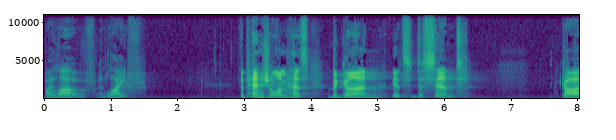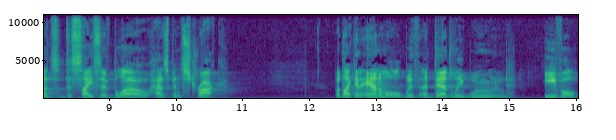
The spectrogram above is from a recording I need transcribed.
by love and life. The pendulum has begun its descent. God's decisive blow has been struck. But like an animal with a deadly wound, evil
